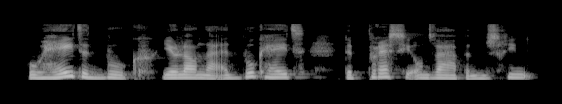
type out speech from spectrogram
Hoe heet het boek, Jolanda? Het boek heet Depressie ontwapend. Misschien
